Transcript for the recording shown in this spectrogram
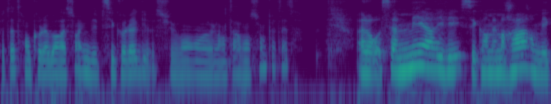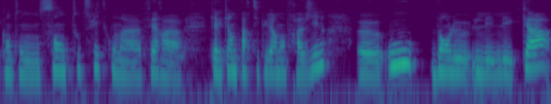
peut-être en collaboration avec des psychologues suivant l'intervention peut-être? Alors ça m'est arrivé, c'est quand même rare, mais quand on sent tout de suite qu'on a affaire à quelqu'un de particulièrement fragile, ou dans le, les, cas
